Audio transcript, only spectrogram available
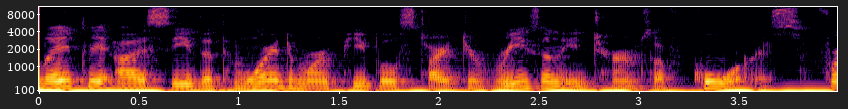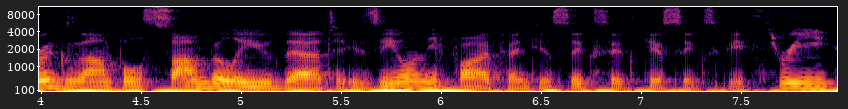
Lately, I see that more and more people start to reason in terms of cores. For example, some believe that Xeon E5 2666v3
